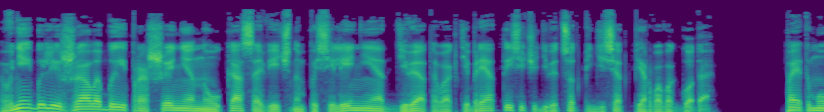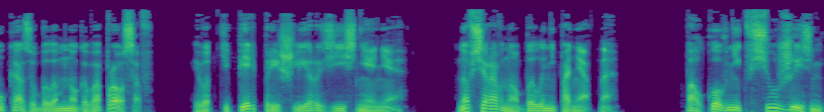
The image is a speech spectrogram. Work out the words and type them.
В ней были жалобы и прошения на указ о вечном поселении от 9 октября 1951 года. По этому указу было много вопросов, и вот теперь пришли разъяснения. Но все равно было непонятно. Полковник всю жизнь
